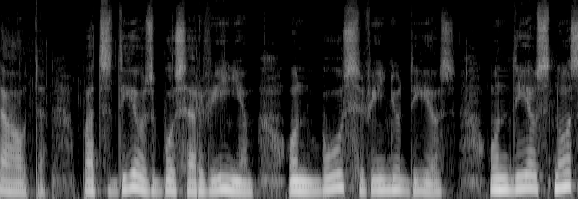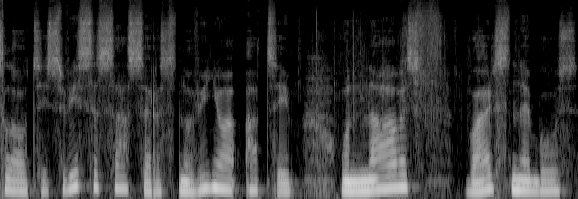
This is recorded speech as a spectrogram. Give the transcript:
tauta. Pats Dievs būs ar viņiem, un būs viņu Dievs, un Dievs noslaucīs visas asaras no viņu acīm, un nāves vairs nebūs,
